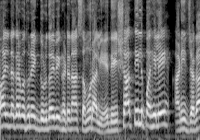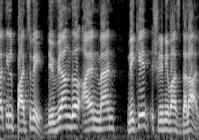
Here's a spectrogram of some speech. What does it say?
संभाजीनगरमधून एक दुर्दैवी घटना समोर आली आहे. देशातील पहिले आणि जगातील पाचवे दिव्यांग आयन मॅन निकेत श्रीनिवास दलाल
